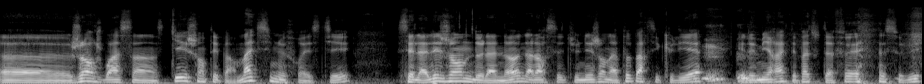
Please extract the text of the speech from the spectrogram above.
euh, Georges Brassens, qui est chanté par Maxime Le Forestier. C'est la légende de la nonne. Alors c'est une légende un peu particulière et le miracle n'est pas tout à fait celui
